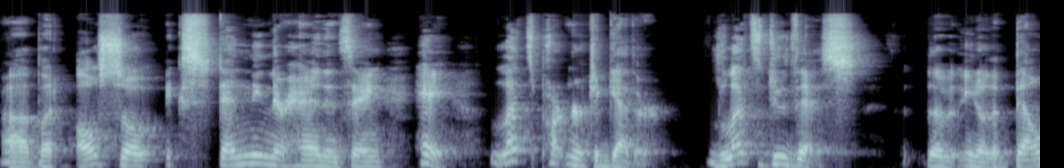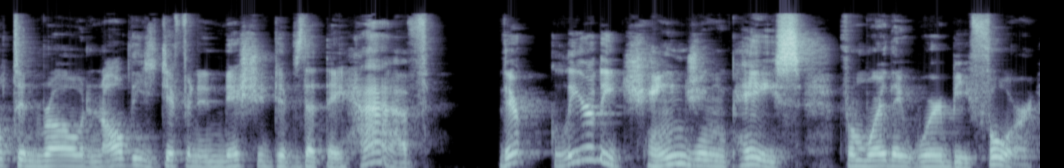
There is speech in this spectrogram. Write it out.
uh, but also extending their hand and saying, "Hey, let's partner together let's do this. The you know the Belt and Road and all these different initiatives that they have, they're clearly changing pace from where they were before.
